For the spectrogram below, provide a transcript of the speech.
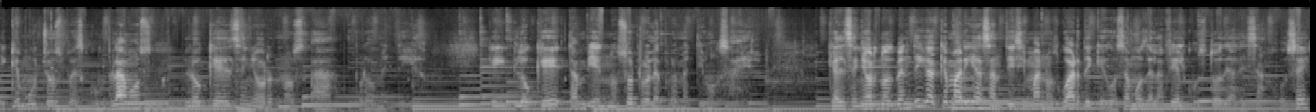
y que muchos pues cumplamos lo que el Señor nos ha prometido y lo que también nosotros le prometimos a Él. Que el Señor nos bendiga, que María Santísima nos guarde y que gozamos de la fiel custodia de San José.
